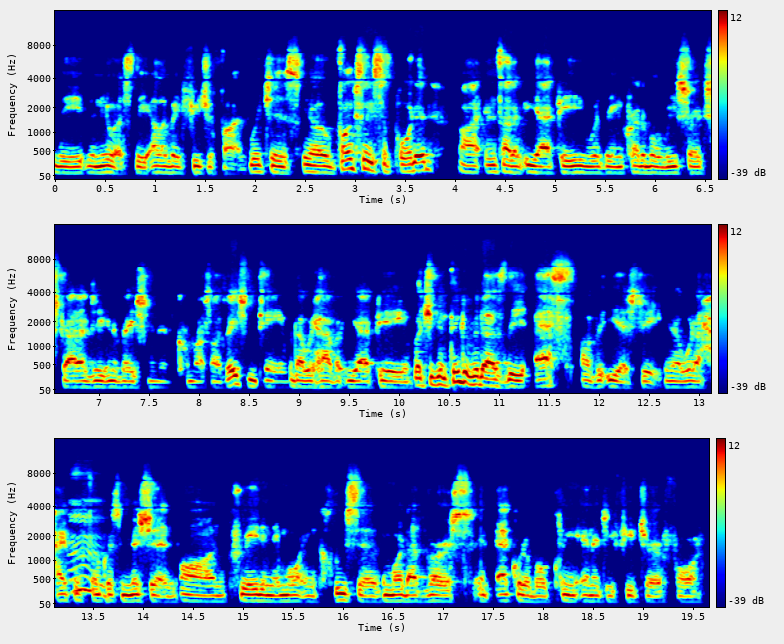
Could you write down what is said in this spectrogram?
the the newest, the Elevate Future Fund, which is you know functionally supported uh, inside of EIP with the incredible research, strategy, innovation, and commercialization team that we have at EIP. But you can think of it as the S of the ESG, you know, with a hyper focused mm. mission on creating a more inclusive, more diverse, and equitable clean energy future for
